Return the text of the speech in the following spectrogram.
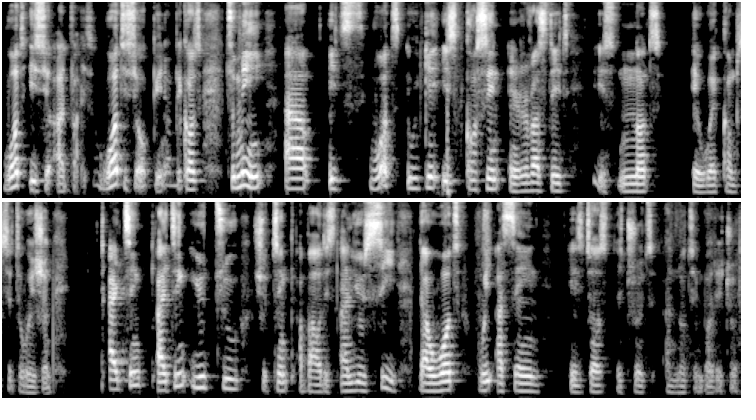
What is your advice? What is your opinion? Because to me, uh, it's what Wike is causing in River State is not a welcome situation. I think I think you too should think about this, and you see that what we are saying is just the truth and nothing but the truth.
